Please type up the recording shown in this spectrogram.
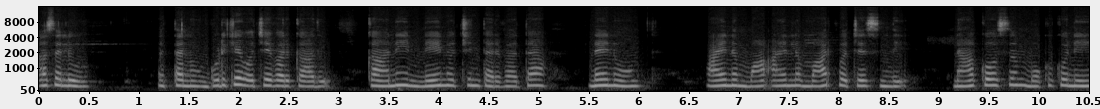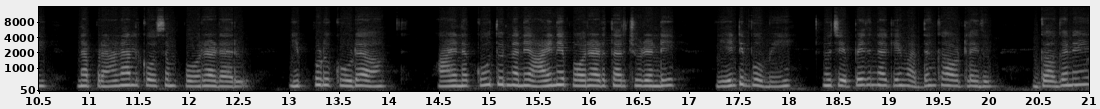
అసలు తను గుడికే వచ్చేవారు కాదు. కానీ నేను వచ్చిన తర్వాత నేను ఆయన మా ఆయనలో మార్పు వచ్చేసింది. నా కోసం మొక్కుకొని నా ప్రాణాల కోసం పోరాడారు. ఇప్పుడు కూడా ఆయన కూతుర్నని ఆయనే పోరాడతారు చూడండి. ఏంటి భూమి? నువ్వు చెప్పేది నాకేం అర్థం కావట్లేదు. గగనే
